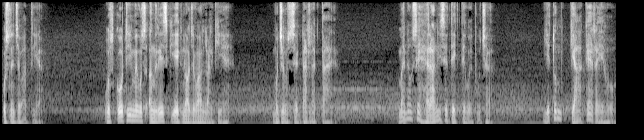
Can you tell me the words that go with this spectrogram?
اس نے جواب دیا۔ اس کوٹھی میں اس انگریز کی ایک نوجوان لڑکی ہے۔ مجھے اس سے ڈر لگتا ہے۔ میں نے اسے حیرانی سے دیکھتے ہوئے پوچھا، یہ تم کیا کہہ رہے ہو؟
